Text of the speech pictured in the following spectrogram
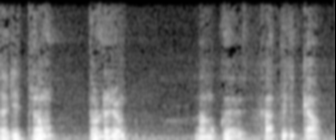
ചരിത്രം തുടരും. നമുക്ക് കാത്തിരിക്കാം.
